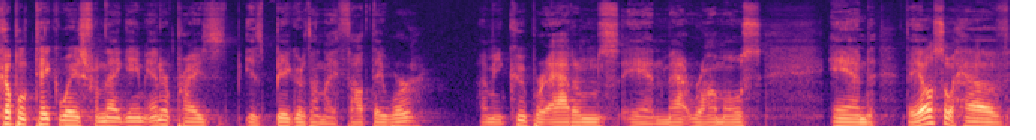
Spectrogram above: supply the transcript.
couple of takeaways from that game. Enterprise is bigger than I thought they were. I mean, Cooper Adams and Matt Ramos, and they also have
